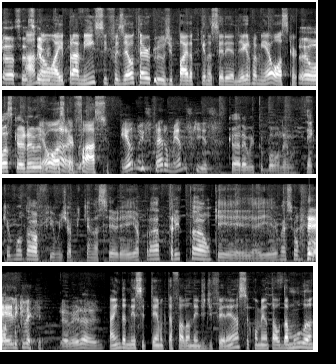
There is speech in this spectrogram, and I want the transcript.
Nossa, Ah, esse é não. muito- Aí pra mim, se fizer o Terry Crews de pai da Pequena Sereia Negra, pra mim é Oscar. É Oscar, né? É Oscar, Não, fácil. Eu não espero menos que isso. Cara, é muito bom, né? mano? Tem que mudar o filme de A Pequena Sereia pra Tritão, que aí vai ser o foco. É ele que vai ser. É verdade. Ainda nesse tema que tá falando aí de diferença, comentar o da Mulan.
